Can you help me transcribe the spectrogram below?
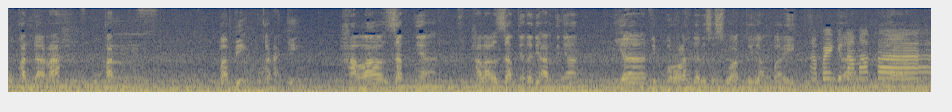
bukan darah bukan babi bukan anjing. Halal zatnya. Halal zatnya tadi artinya dia diperoleh dari sesuatu yang baik. Apa yang kita Ya, makan.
